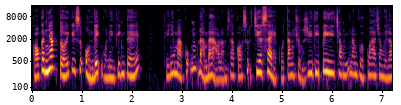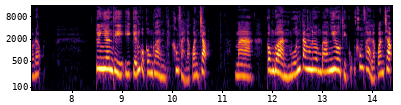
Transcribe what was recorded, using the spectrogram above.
có cân nhắc tới cái sự ổn định của nền kinh tế. Thế nhưng mà cũng đảm bảo làm sao có sự chia sẻ của tăng trưởng GDP trong những năm vừa qua cho người lao động. Tuy nhiên thì ý kiến của công đoàn không phải là quan trọng mà công đoàn muốn tăng lương bao nhiêu thì cũng không phải là quan trọng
